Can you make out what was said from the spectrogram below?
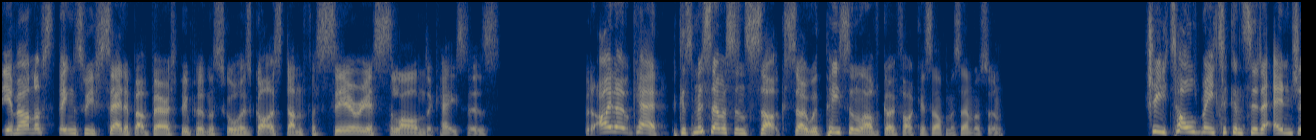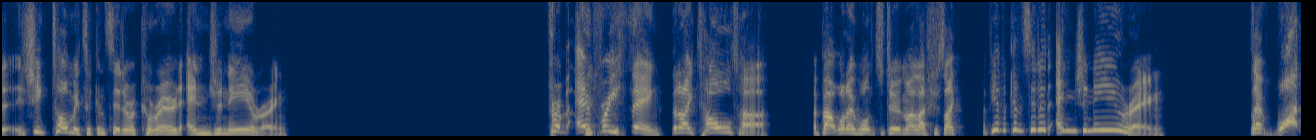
the amount of things we've said about various people in the school has got us done for serious slander cases. But I don't care because Miss Emerson sucks. So, with peace and love, go fuck yourself, Miss Emerson. She told me to consider engi- She told me to consider a career in engineering. From everything that I told her about what I want to do in my life, she's like, "Have you ever considered engineering?" I was like, what?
